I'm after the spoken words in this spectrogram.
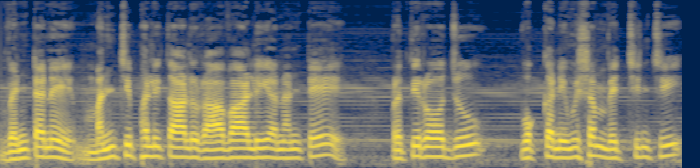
వెంటనే మంచి ఫలితాలు రావాలి అనంటే ప్రతిరోజు ఒక్క నిమిషం వెచ్చించి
